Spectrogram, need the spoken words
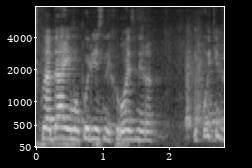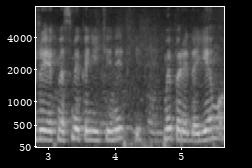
Складаємо по різних розмірах. І потім вже як насмикані ті нитки ми передаємо,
